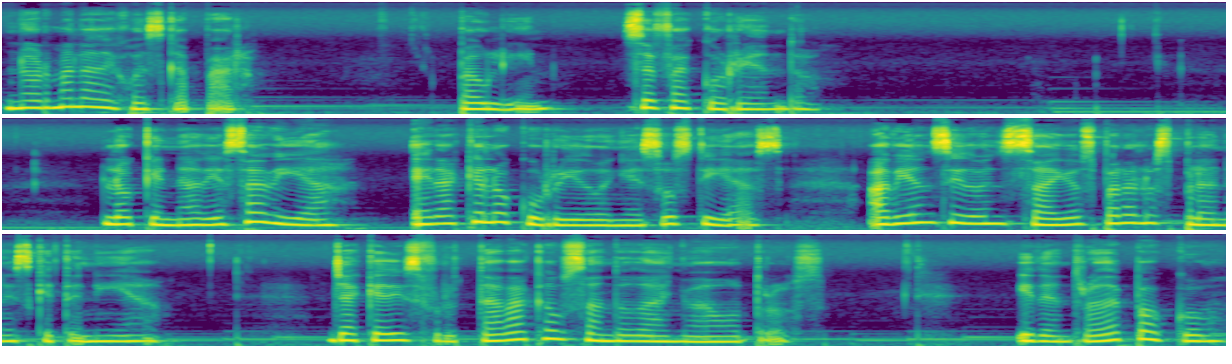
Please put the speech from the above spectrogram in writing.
Norma la dejó escapar. Pauline se fue corriendo. Lo que nadie sabía era que lo ocurrido en esos días habían sido ensayos para los planes que tenía, ya que disfrutaba causando daño a otros, y dentro de poco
